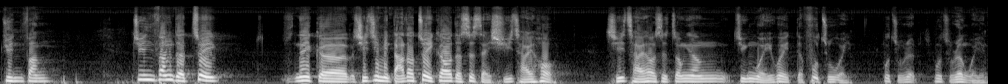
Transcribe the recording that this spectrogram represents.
军方，军方的最那个习近平达到最高的是谁？徐才厚，徐才厚是中央军委会的副主委，副主任副主任委员，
